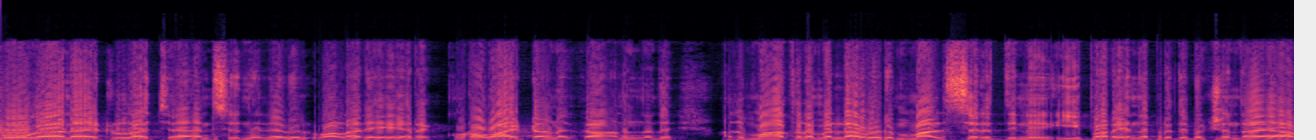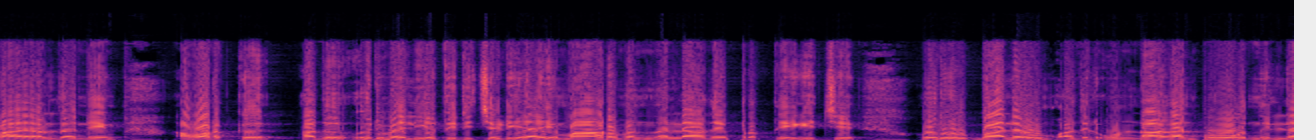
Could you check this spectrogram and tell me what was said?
പോകാനായിട്ടുള്ള ചാൻസ് നിലവിൽ വളരെയേറെ കുറവായിട്ടാണ് കാണുന്നത്. അത് മാത്രമല്ല ഒരു മത്സരത്തിന് ഈ പറയുന്ന പ്രതിപക്ഷം തയ്യാറായാൽ തന്നെയും അവർക്ക് അത് ഒരു വലിയ തിരിച്ചടിയായി മാറുമെന്നല്ലാതെ പ്രത്യേകിച്ച് ഒരു ബലവും അതിൽ ഉണ്ടാകാൻ പോകുന്നില്ല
